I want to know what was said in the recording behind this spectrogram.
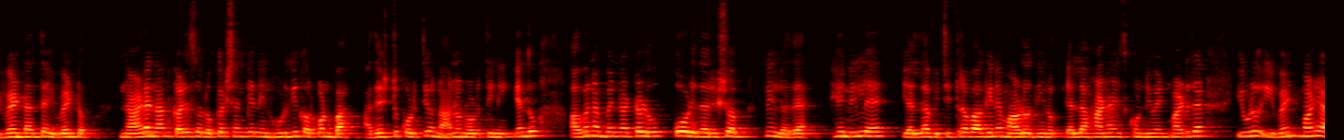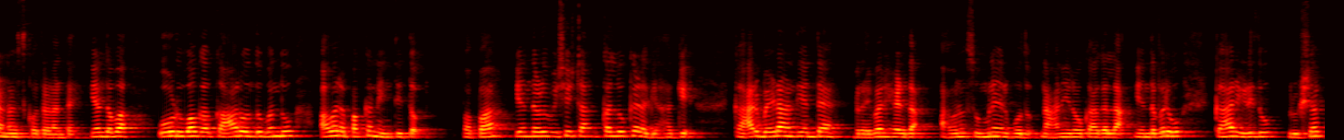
ಇವೆಂಟ್ ಅಂತ ಇವೆಂಟು ನಾಳೆ ನಾನು ಕಳಿಸೋ ಲೊಕೇಶನ್ಗೆ ನೀನು ಹುಡುಗಿ ಕರ್ಕೊಂಡು ಬಾ. ಅದೆಷ್ಟು ಕೊಡ್ತೀಯೋ ನಾನು ನೋಡ್ತೀನಿ ಎಂದು ಅವನ ಬೆನ್ನಟ್ಟಳು ಓಡಿದ ರಿಷಬ್ ನಿಲ್ಲದೆ. ಹೇ ನಿಲ್ಲೆ, ಎಲ್ಲ ವಿಚಿತ್ರವಾಗಿಯೇ ಮಾಡೋದು ಎಲ್ಲ ಹಣ ಇಸ್ಕೊಂಡು ಇವೆಂಟ್ ಮಾಡಿದರೆ ಇವಳು ಇವೆಂಟ್ ಮಾಡಿ ಹಣ ಇಸ್ಕೋತಾಳಂತೆ ಎಂದವ. ಓಡುವಾಗ ಕಾರೊಂದು ಬಂದು ಅವರ ಪಕ್ಕ ನಿಂತಿತ್ತು. ಪಾಪ ಎಂದಳು ವಿಶಿಷ್ಟ ಕಲ್ಲು ಕೆಳಗೆ ಹಾಕಿ ಕಾರ್ ಬೇಡ ಅಂದಿಯಂತೆ. ಡ್ರೈವರ್ ಹೇಳ್ದ. ಅವನು ಸುಮ್ಮನೆ ಇರ್ಬೋದು. ನಾನಿರೋಕ್ಕಾಗಲ್ಲ ಎಂದವರು ಕಾರ್ ಇಳಿದು ಋಷಭ್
